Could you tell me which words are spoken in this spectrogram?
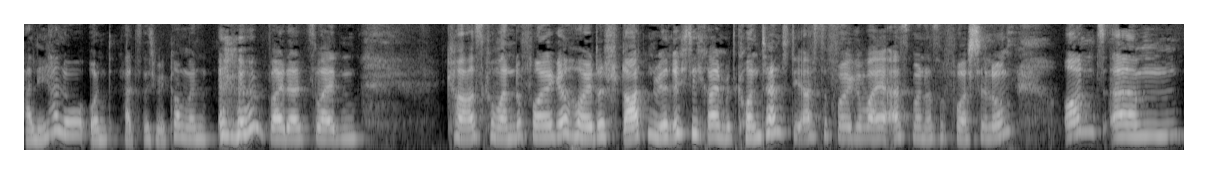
Hallo und herzlich willkommen bei der zweiten Chaos Kommando Folge. Heute starten wir richtig rein mit Content. Die erste Folge war ja erstmal nur so Vorstellung. Und ähm,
